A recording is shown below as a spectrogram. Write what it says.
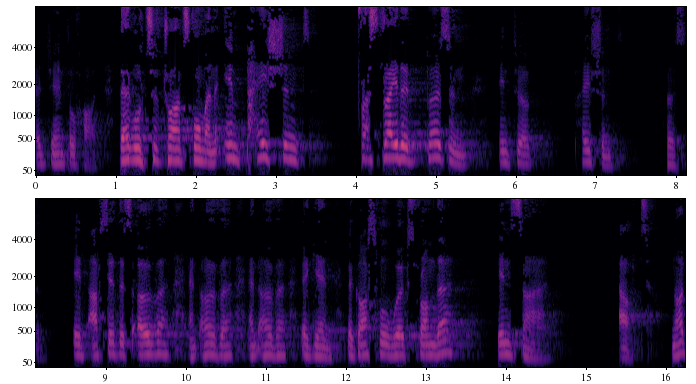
a gentle heart. That will transform an impatient, frustrated person into a patient person. It, I've said this over and over and over again. The gospel works from the inside out, not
